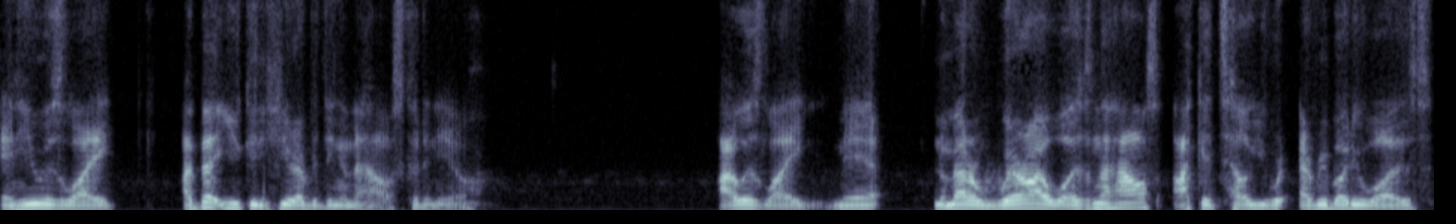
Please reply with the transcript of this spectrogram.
and he was like, I bet you could hear everything in the house, couldn't you? I was like, man, no matter where I was in the house, I could tell you where everybody was.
